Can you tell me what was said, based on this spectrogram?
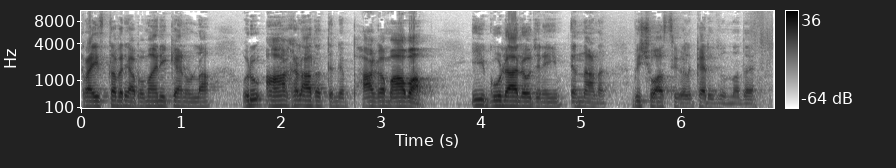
ക്രൈസ്തവരെ അപമാനിക്കാനുള്ള ഒരു ആഹ്ലാദത്തിന്റെ ഭാഗമാവാം ഈ ഗൂഢാലോചനയും എന്നാണ് വിശ്വാസികൾ കരുതുന്നത്.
